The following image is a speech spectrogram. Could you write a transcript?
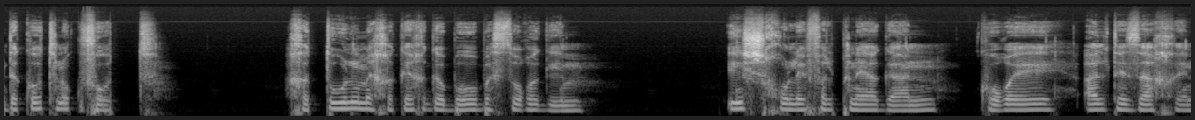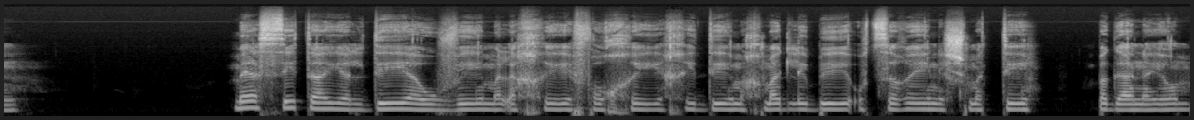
דקות נוקפות. חתול מחכך גבו בסורגים. איש חולף על פני הגן, קורא אל תזכן. מה עשית ילדי אהובי מלאכי אפרוחי יחידי מחמד ליבי אוצרי נשמתי בגן היום.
